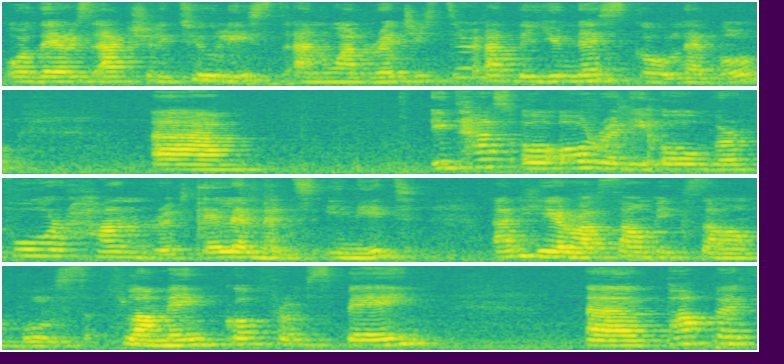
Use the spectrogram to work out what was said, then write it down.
or there is actually two lists and one register at the UNESCO level. Um, it has already over 400 elements in it, and here are some examples. Flamenco from Spain, uh, puppet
